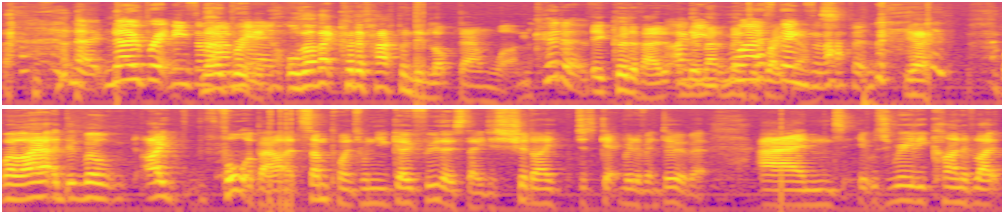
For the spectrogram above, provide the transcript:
No, no Britney's around No Britney. here. Although that could have happened in lockdown one. Could have. It could have had I the mean, amount of mental worse things breakdowns. have happened. Yeah. Well, I well I thought about at some points when you go through those stages, should I just get rid of it and do with it? And it was really kind of like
